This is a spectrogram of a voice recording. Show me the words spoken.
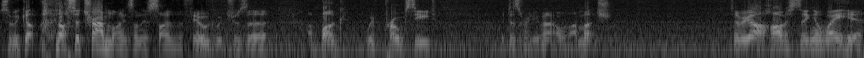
So we've got lots of tram lines on this side of the field, which was a, a bug with ProSeed. It doesn't really matter all that much. So we got harvesting away here.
